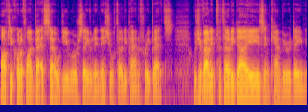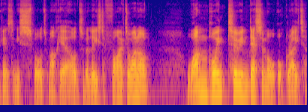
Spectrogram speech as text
After your qualifying bet is settled, you will receive an initial £30 of free bets, which are valid for 30 days and can be redeemed against any sports market at odds of at least 5 to 1 on 1.2 in decimal or greater.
